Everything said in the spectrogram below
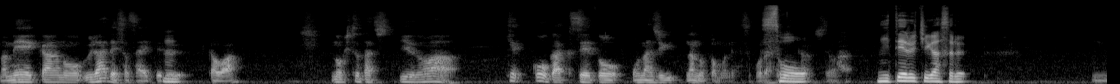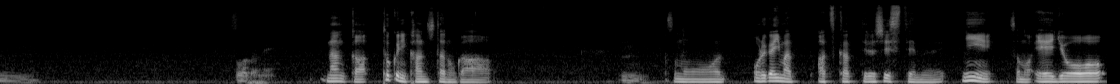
まあ、メーカーの裏で支えてる側の人たちっていうのは、結構学生と同じなのかもね、そこら辺に関しては。似てる気がする。うん。そうだね。なんか、特に感じたのが、うん。その、俺が今扱ってるシステムに、その営業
